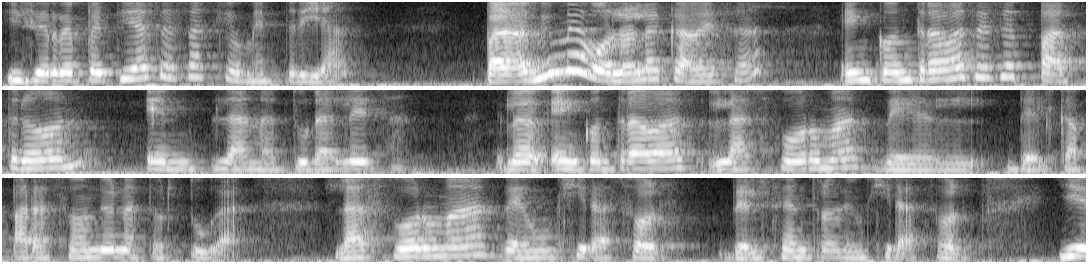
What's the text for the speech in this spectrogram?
Y si repetías esa geometría, para mí me voló la cabeza, encontrabas ese patrón en la naturaleza. encontrabas las formas del, del caparazón de una tortuga, las formas de un girasol, del centro de un girasol. Y,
